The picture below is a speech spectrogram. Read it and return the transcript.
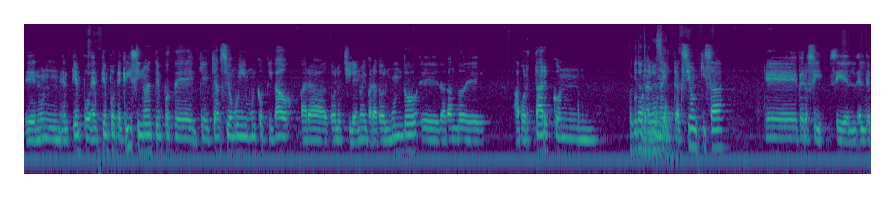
en, un, en, tiempo, en tiempos de crisis, ¿no? en tiempos de, que, han sido muy, muy complicados para todos los chilenos y para todo el mundo, eh, tratando de aportar con, poquito con alguna distracción quizá, eh, pero sí, sí el, el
